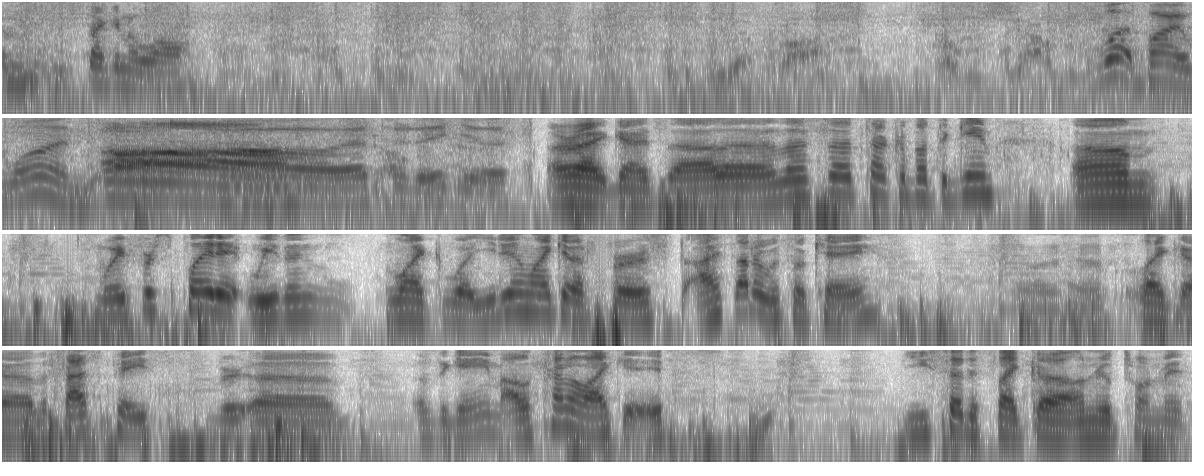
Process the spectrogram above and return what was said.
I'm stuck in a wall. What by one? Oh. Oh, that's ridiculous. All right, guys. Uh, let's uh, talk about the game. Um, when we first played it, we didn't like what you didn't like it at first. I thought it was okay. Uh-huh. Like uh, the fast pace uh, of the game, I kind of like it. It's you said it's like uh, Unreal Tournament.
